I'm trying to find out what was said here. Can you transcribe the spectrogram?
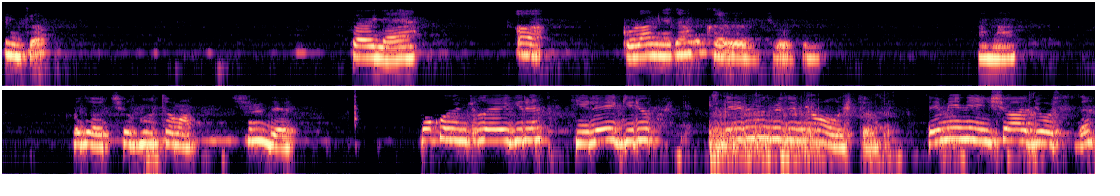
Çünkü şöyle. Aa, buram neden kararıyor? Hemen. Hadi açılma tamam. Şimdi çok oyunculara girin. Hileye giriyor. İstediğiniz bir dünya oluşturun. Zemini inşa ediyor size.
